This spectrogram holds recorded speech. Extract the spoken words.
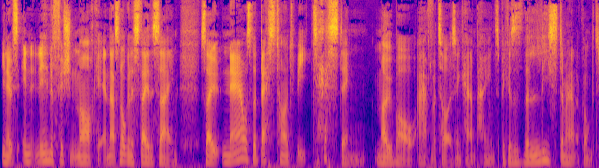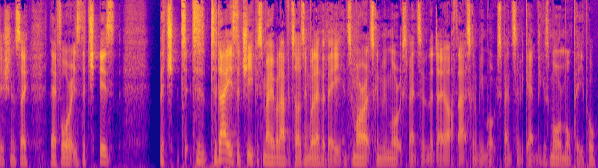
you know, it's in, an inefficient market, and that's not going to stay the same. So now's the best time to be testing mobile advertising campaigns because there's the least amount of competition. So therefore, is the is the t- t- today is the cheapest mobile advertising will ever be, and tomorrow it's going to be more expensive, and the day after that it's going to be more expensive again because more and more people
